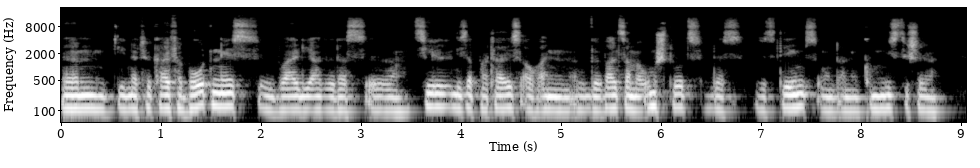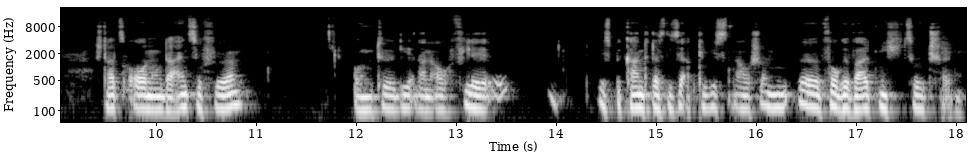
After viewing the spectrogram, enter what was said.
ähm, die in der Türkei verboten ist, weil die also das äh, Ziel dieser Partei ist auch ein gewaltsamer Umsturz des Systems und eine kommunistische Staatsordnung da einzuführen. Und äh, die dann auch viele ist bekannt, dass diese Aktivisten auch schon äh, vor Gewalt nicht zurückschrecken.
